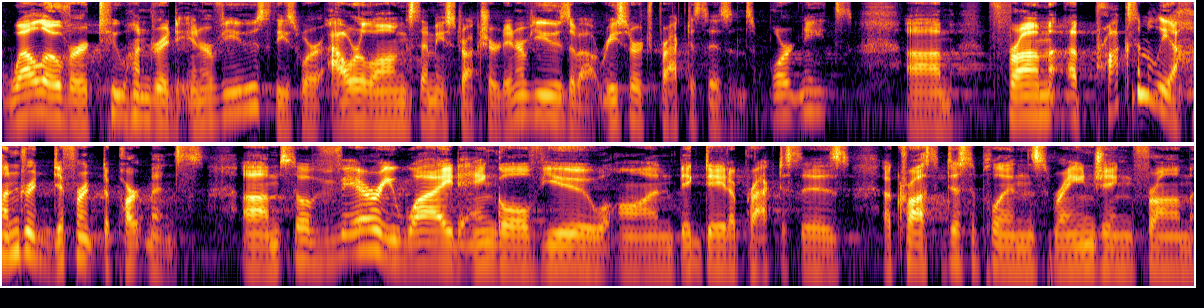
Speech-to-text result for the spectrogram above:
well over 200 interviews. These were hour-long, semi-structured interviews about research practices and support needs um, from approximately 100 different departments um, so a very wide angle view on big data practices across disciplines ranging from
